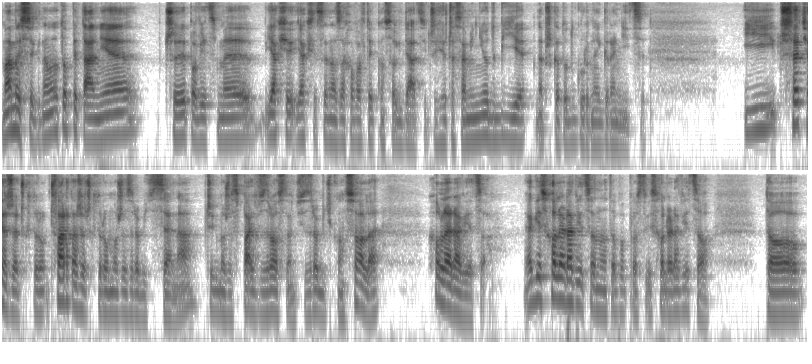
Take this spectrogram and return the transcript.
mamy sygnał, no to pytanie, czy powiedzmy, jak się, jak się cena zachowa w tej konsolidacji, czy się czasami nie odbije na przykład od górnej granicy. I trzecia rzecz, którą, czwarta rzecz, którą może zrobić cena, czyli może spaść, wzrosnąć, zrobić konsolę, cholera wie co. Jak jest cholera wie co, no to po prostu jest cholera wie co. To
